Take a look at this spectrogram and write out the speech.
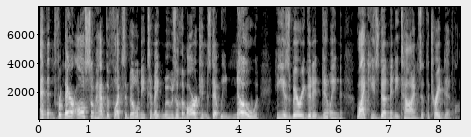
And then from there, also have the flexibility to make moves on the margins that we know he is very good at doing, like he's done many times at the trade deadline.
